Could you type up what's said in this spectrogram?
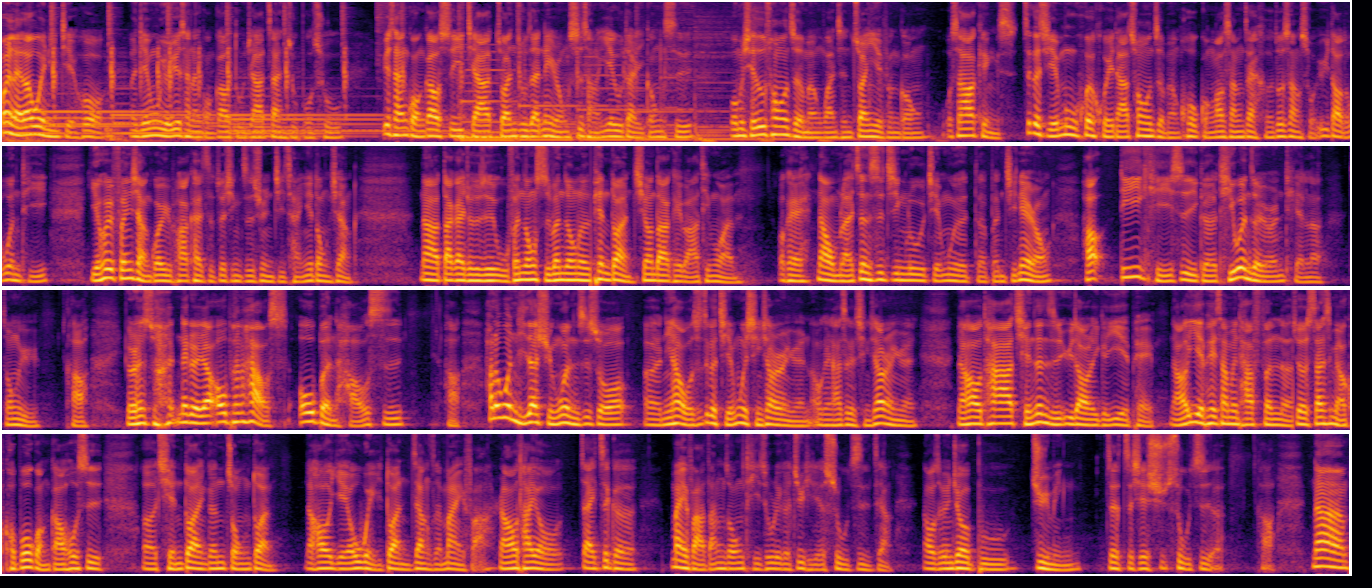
欢迎来到为你解惑。本节目由月产蓝广告独家赞助播出。月产广告是一家专注在内容市场的业务代理公司，我们协助创作者们完成专业分工。我是 Hawkins，这个节目会回答创作者们或广告商在合作上所遇到的问题，也会分享关于 Podcast 最新资讯及产业动向。那大概就是五分钟、十分钟的片段，希望大家可以把它听完。OK，那我们来正式进入节目的本集内容。好，第一题是一个提问者有人填了，终于好，有人说 那个人叫 Open House 欧本豪斯。好，他的问题在询问是说，呃，你好，我是这个节目的行销人员。OK，他是个行销人员，然后他前阵子遇到了一个业配，然后业配上面他分了就三十秒口播广告，或是呃前段跟中段，然后也有尾段这样子的卖法，然后他有在这个卖法当中提出了一个具体的数字，这样，那我这边就不具名这这些数数字了。好，那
